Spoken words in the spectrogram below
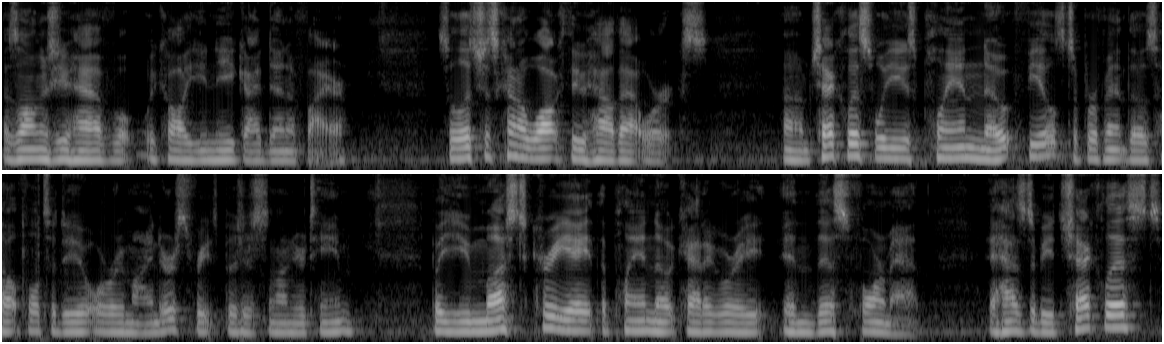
as long as you have what we call unique identifier. So let's just kind of walk through how that works. Um, checklists will use plan note fields to prevent those helpful to do or reminders for each position on your team. But you must create the plan note category in this format. It has to be checklist,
